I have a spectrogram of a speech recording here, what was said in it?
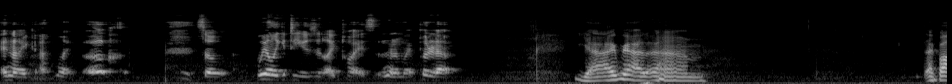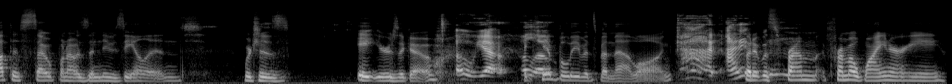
and like I'm like ugh. So we only get to use it like twice, and then I'm like put it up. Yeah, I got um I bought this soap when I was in New Zealand, which is 8 years ago. Oh yeah, hello. I can't believe it's been that long. God, I didn't. But it was from from a winery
